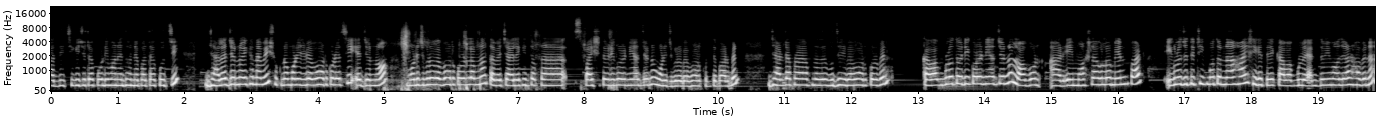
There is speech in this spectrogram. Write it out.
আর দিচ্ছি কিছুটা পরিমাণে ধনেপাতা কুচি। ঝালের জন্য এখানে আমি শুকনো মরিচ ব্যবহার করেছি, এর জন্য মরিচগুলো ব্যবহার করলাম না, তবে চাইলে কিন্তু আপনারা স্পাইসি তৈরি করে নেওয়ার জন্য মরিচগুলো ব্যবহার করতে পারবেন। ঝালটা আপনারা আপনাদের বুঝেই ব্যবহার করবেন। কাবাবগুলো তৈরি করে নেওয়ার জন্য লবণ আর এই মশলাগুলো মেন পার্ট এগুলো যদি ঠিকমতো না হয়, সেক্ষেত্রে কাবাবগুলো একদমই মজার হবে না।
